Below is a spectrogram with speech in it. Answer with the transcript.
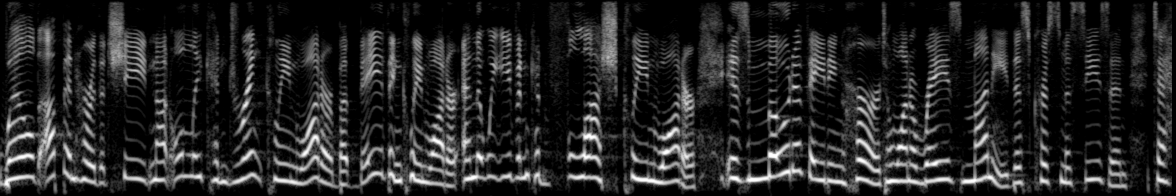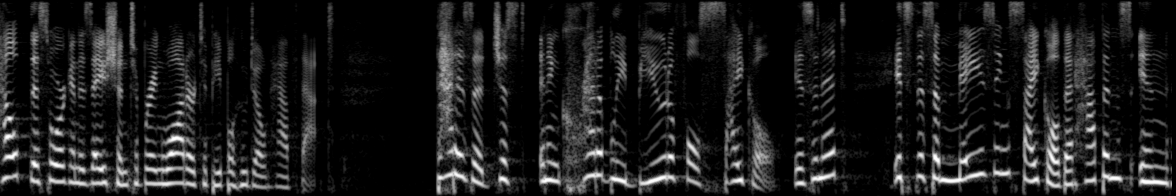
welled up in her that she not only can drink clean water but bathe in clean water and that we even can flush clean water is motivating her to want to raise money this christmas season to help this organization to bring water to people who don't have that. That is a just an incredibly beautiful cycle isn't it it's this amazing cycle that happens in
